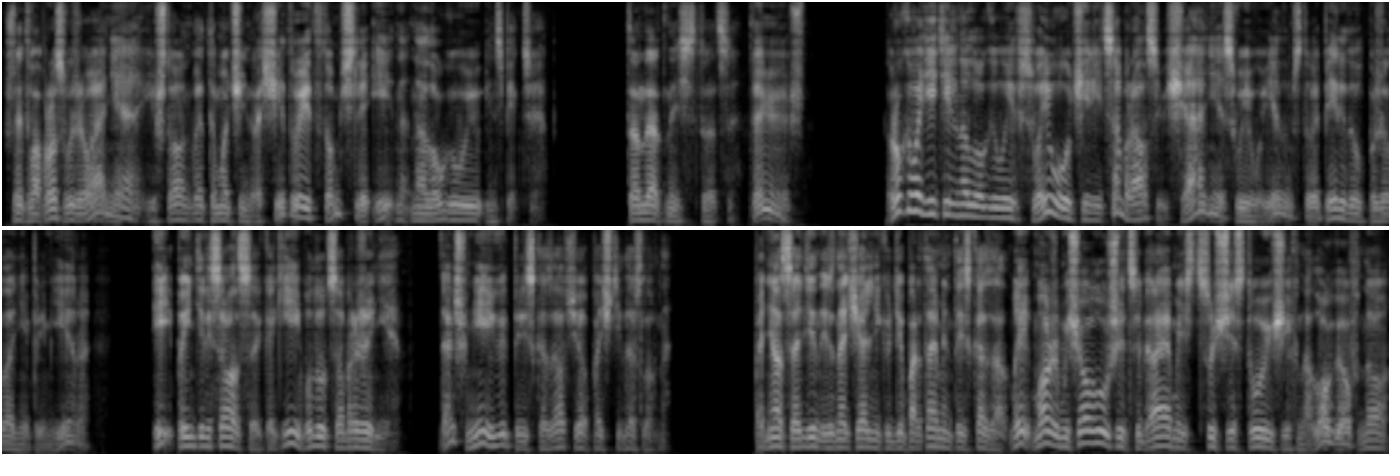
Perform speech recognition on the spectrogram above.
что это вопрос выживания и что он в этом очень рассчитывает, в том числе и на налоговую инспекцию. Стандартная ситуация. Конечно. Руководитель налоговой, в свою очередь, собрал совещание своего ведомства, передал пожелания премьера и поинтересовался, какие будут соображения. Дальше мне Игорь пересказал все почти дословно. Поднялся один из начальников департамента и сказал, мы можем еще улучшить собираемость существующих налогов, но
